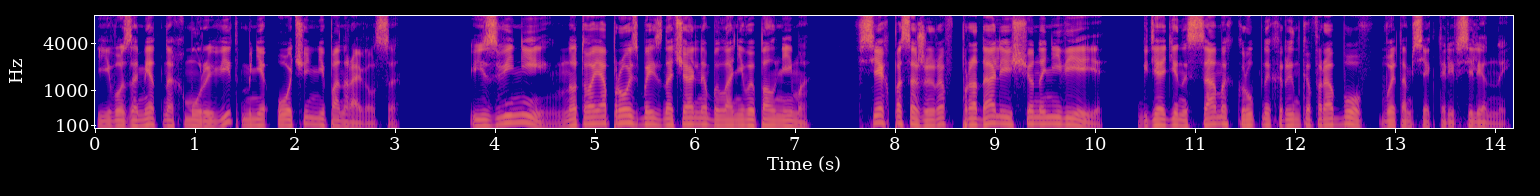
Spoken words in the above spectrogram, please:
и его заметно хмурый вид мне очень не понравился. «Извини, но твоя просьба изначально была невыполнима. Всех пассажиров продали еще на Невее, где один из самых крупных рынков рабов в этом секторе Вселенной.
